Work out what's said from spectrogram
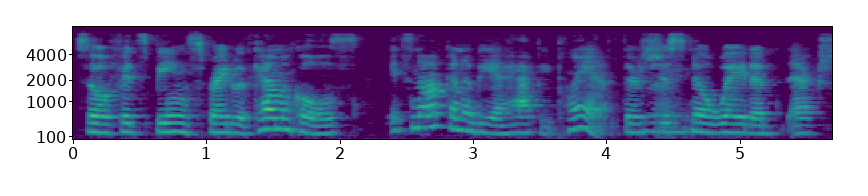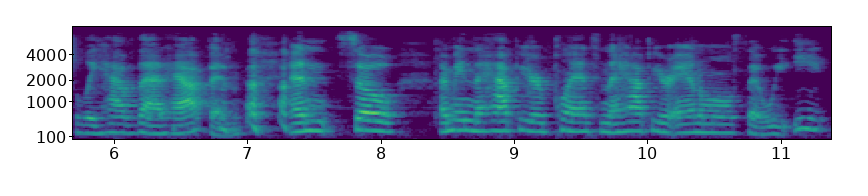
So if it's being sprayed with chemicals, it's not going to be a happy plant. There's just no way to actually have that happen. and so, I mean, the happier plants and the happier animals that we eat,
